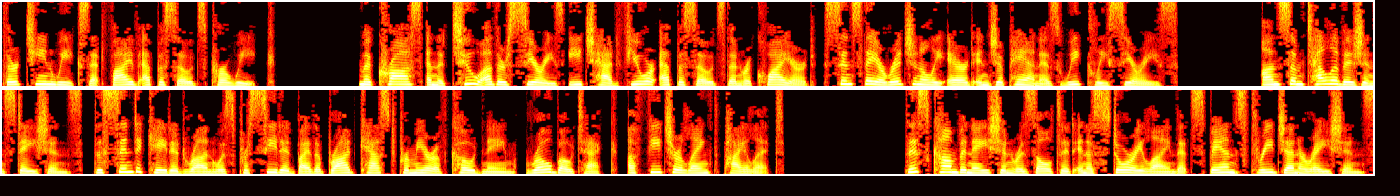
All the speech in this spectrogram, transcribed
13 weeks at 5 episodes per week. Macross and the two other series each had fewer episodes than required, since they originally aired in Japan as weekly series. On some television stations, the syndicated run was preceded by the broadcast premiere of Codename, Robotech, a feature-length pilot. This combination resulted in a storyline that spans three generations,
